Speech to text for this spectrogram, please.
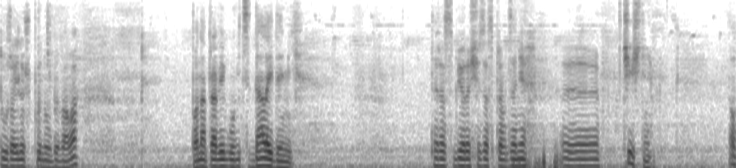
duża ilość płynu ubywała. Po naprawie głowicy dalej dymi. Teraz biorę się za sprawdzenie yy, ciśnień. O,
